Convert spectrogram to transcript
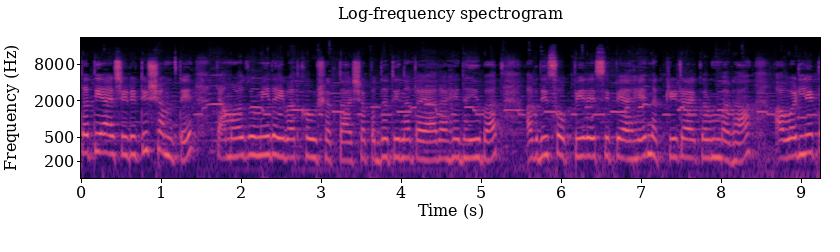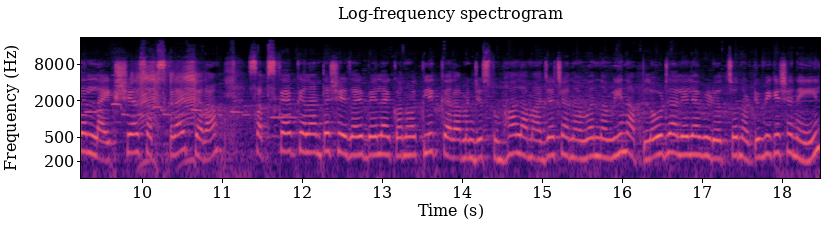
तर ती ॲसिडिटी शमते. त्यामुळे तुम्ही दहीभात खाऊ शकता. अशा पद्धतीनं तयार आहे दहीभात. अगदी सोपी रेसिपी आहे. नक्की ट्राय करून बघा. आवडली तर लाईक शेअर सबस्क्राईब करा. सबस्क्राईब केल्यानंतर शेजारी बेल आयकॉनवर क्लिक करा. म्हणजेच तुम्हाला माझ्या चॅनलवर नवीन अपलोड झालेल्या व्हिडिओचं नोटिफिकेशन येईल.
